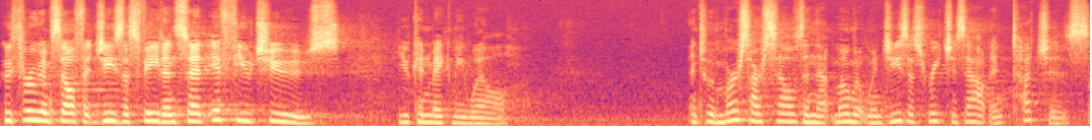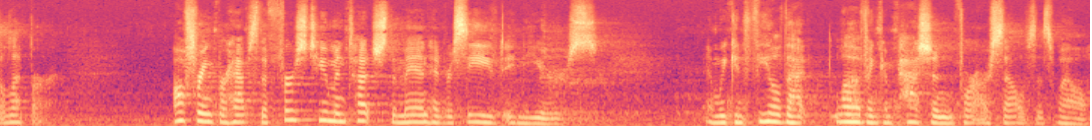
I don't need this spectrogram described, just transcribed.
who threw himself at Jesus' feet and said, If you choose, you can make me well. And to immerse ourselves in that moment when Jesus reaches out and touches a leper, offering perhaps the first human touch the man had received in years. And we can feel that love and compassion for ourselves as well.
